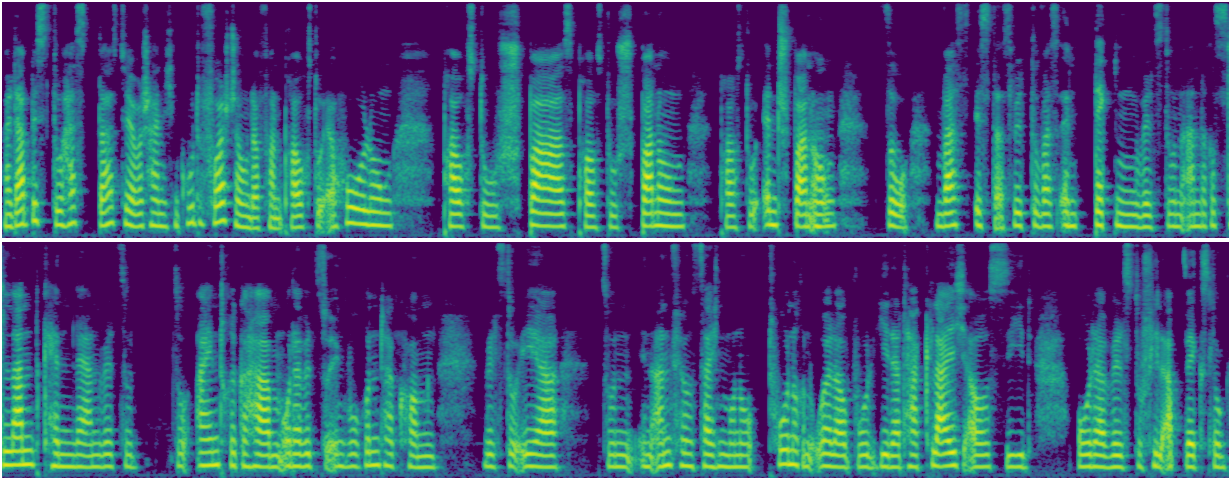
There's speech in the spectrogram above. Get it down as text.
Weil da bist du hast, da hast du ja wahrscheinlich eine gute Vorstellung davon. Brauchst du Erholung? Brauchst du Spaß? Brauchst du Spannung? Brauchst du Entspannung? So, was ist das? Willst du was entdecken? Willst du ein anderes Land kennenlernen? Willst du so Eindrücke haben oder willst du irgendwo runterkommen? Willst du eher so einen in Anführungszeichen monotoneren Urlaub, wo jeder Tag gleich aussieht? Oder willst du viel Abwechslung?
